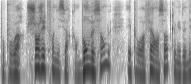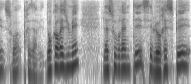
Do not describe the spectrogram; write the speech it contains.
pour pouvoir changer de fournisseur quand bon me semble et pouvoir faire en sorte que mes données soient préservées. Donc en résumé, la souveraineté, c'est le respect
